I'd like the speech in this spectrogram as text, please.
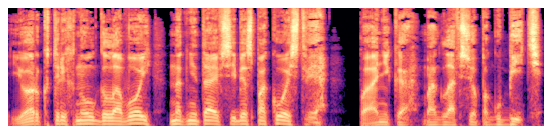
Йорк тряхнул головой, нагнетая в себе спокойствие. Паника могла все погубить.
